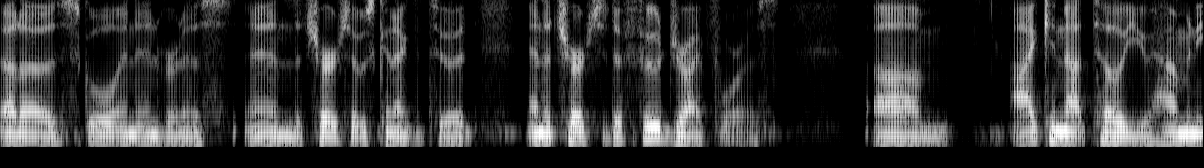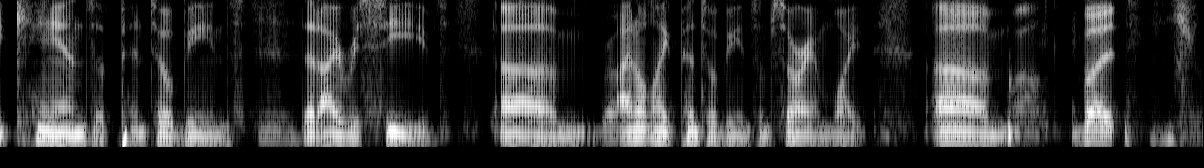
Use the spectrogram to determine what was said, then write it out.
at a school in Inverness, and the church that was connected to it, and the church did a food drive for us. Um, I cannot tell you how many cans of pinto beans Hmm. that I received. Um, I don't like pinto beans. I'm sorry, I'm white. Um, But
